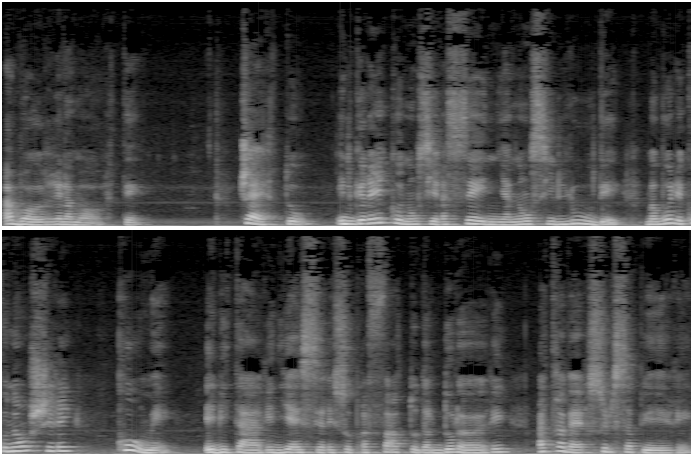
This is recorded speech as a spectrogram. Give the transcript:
aborre la morte. Certo, il greco non si rassegna, non si illude, ma vuole conoscere come evitare di essere sopraffatto dal dolore attraverso il sapere,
